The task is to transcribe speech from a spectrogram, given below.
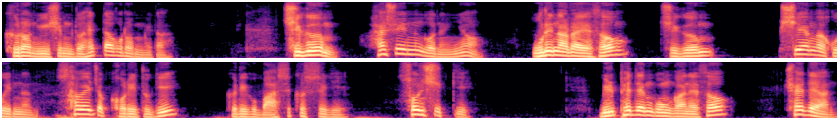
그런 의심도 했다고 그럽니다. 지금 할 수 있는 거는요. 우리나라에서 지금 시행하고 있는 사회적 거리두기 그리고 마스크 쓰기, 손 씻기, 밀폐된 공간에서 최대한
